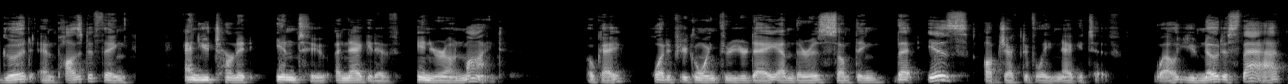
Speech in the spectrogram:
good and positive thing and you turn it into a negative in your own mind. Okay, what if you're going through your day and there is something that is objectively negative? Well, you notice that,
